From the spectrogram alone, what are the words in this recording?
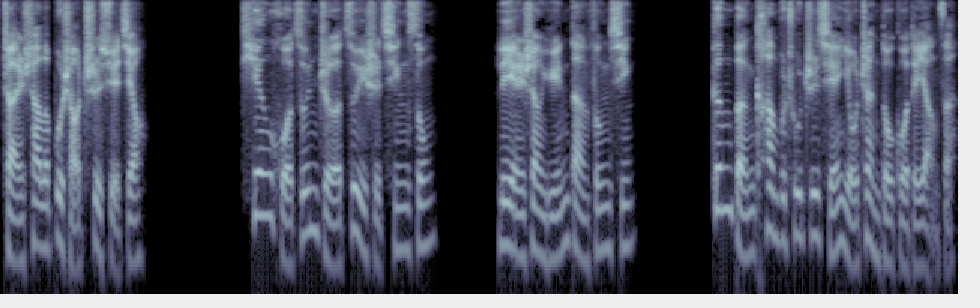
斩杀了不少赤血蛟。天火尊者最是轻松，脸上云淡风轻，根本看不出之前有战斗过的样子。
